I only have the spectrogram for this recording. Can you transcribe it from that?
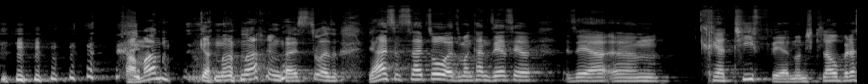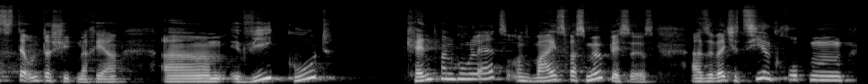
kann man? kann man machen, weißt du. Also, ja, es ist halt so, also man kann sehr, sehr, sehr ähm, kreativ werden. Und ich glaube, das ist der Unterschied nachher. Ähm, wie gut kennt man Google Ads und weiß, was möglich ist. Also welche Zielgruppen,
